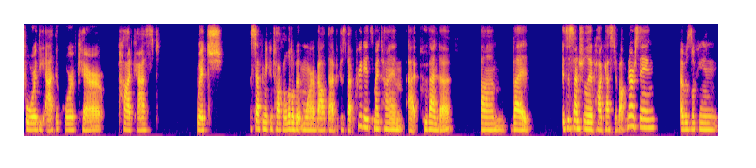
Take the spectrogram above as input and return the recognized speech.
for the At the Core of Care podcast, which Stephanie can talk a little bit more about that because that predates my time at Kouvenda. Um, but it's essentially a podcast about nursing I was looking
